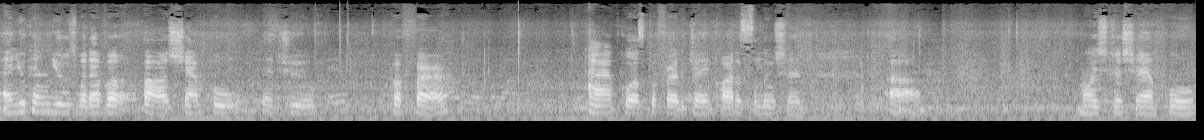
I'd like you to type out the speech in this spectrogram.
And you can use whatever uh, shampoo that you prefer. I, of course, prefer the Jane Carter Solution um, Moisture Shampoo.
